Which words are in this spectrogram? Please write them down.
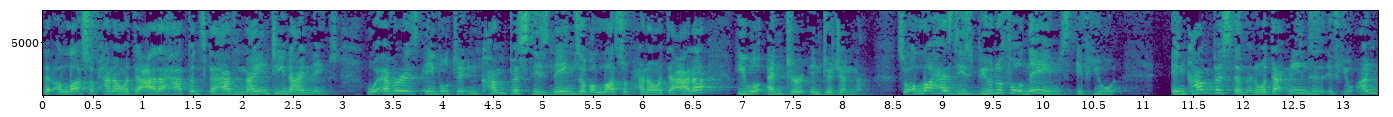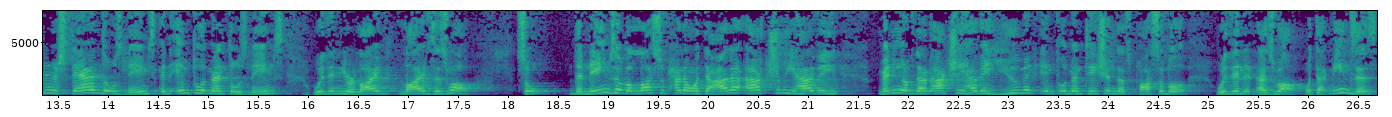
that Allah subhanahu wa ta'ala happens to have 99 names whoever is able to encompass these names of Allah subhanahu wa ta'ala he will enter into Jannah So Allah has these beautiful names if you encompass them. And what that means is if you understand those names and implement those names within your life, lives as well. So the names of Allah subhanahu wa ta'ala actually have a, many of them actually have a human implementation that's possible within it as well. What that means is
